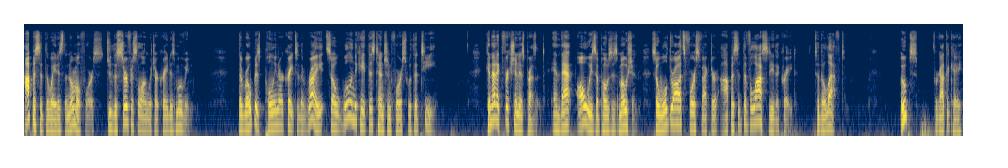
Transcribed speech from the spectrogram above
Opposite the weight is the normal force, due to the surface along which our crate is moving. The rope is pulling our crate to the right, so we'll indicate this tension force with a T. Kinetic friction is present, and that always opposes motion, so we'll draw its force vector opposite the velocity of the crate, to the left. Oops, forgot the K.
